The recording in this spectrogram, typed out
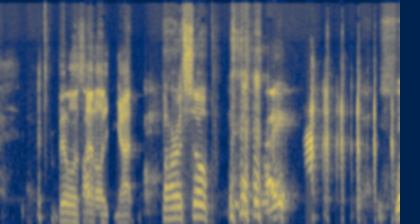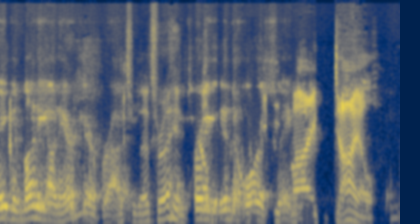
Bill, is that all you got? Bar of soap. right? You're saving money on hair care products. That's, that's right. And turning it into Aura My dial.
